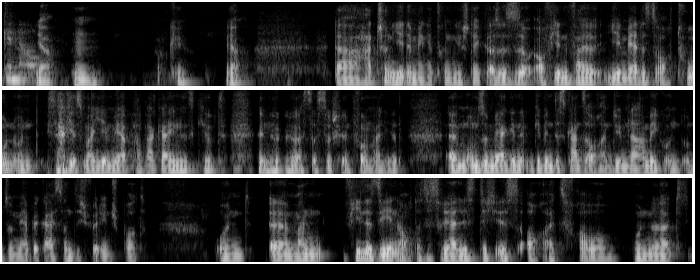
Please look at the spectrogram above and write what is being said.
genau. Ja. Mhm. Okay. Ja. Da hat schon jede Menge drin gesteckt. Also es ist auf jeden Fall, je mehr das auch tun und ich sage jetzt mal, je mehr Papageien es gibt, du hast das so schön formuliert, ähm, umso mehr gewinnt das Ganze auch an Dynamik und umso mehr begeistern sich für den Sport. Und äh, man, viele sehen auch, dass es realistisch ist, auch als Frau 100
